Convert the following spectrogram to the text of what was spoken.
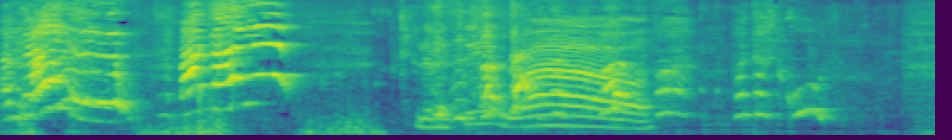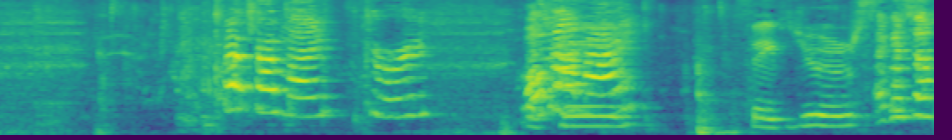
I got it. I got it. Let me see. Wow. What that's cool? That's not mine. Sorry. Oh, not mine. Save yours. I guess uh,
